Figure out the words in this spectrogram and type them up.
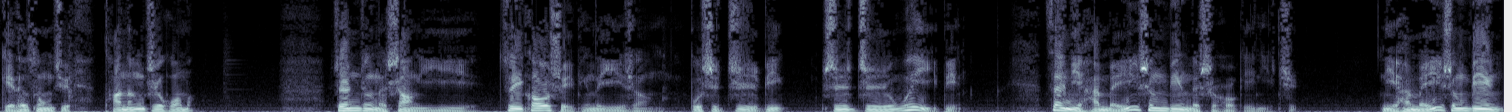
给他送去，他能治活吗？真正的上医、最高水平的医生，不是治病，是治未病，在你还没生病的时候给你治，你还没生病，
